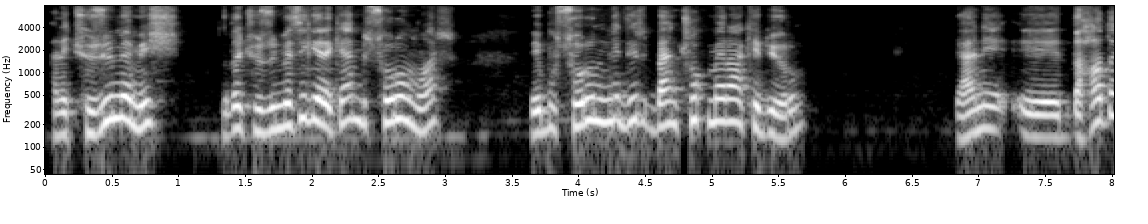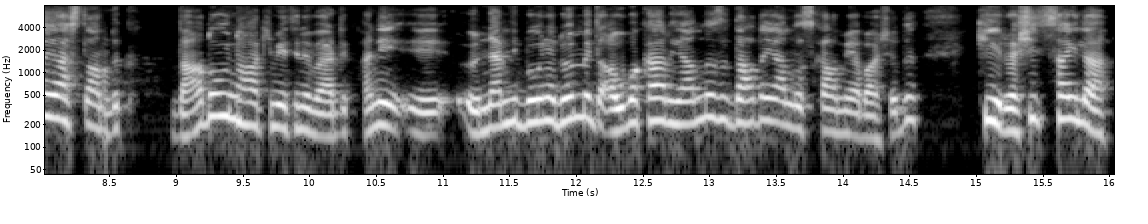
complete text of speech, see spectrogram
Hani çözülmemiş ya da çözülmesi gereken bir sorun var. Ve bu sorun nedir? Ben çok merak ediyorum. Yani e, daha da yaslandık. Daha da oyun hakimiyetini verdik. Hani e, önemli bir oyuna dönmedi. Abubakar yalnızdı daha da yalnız kalmaya başladı. Ki Raşit Say'la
